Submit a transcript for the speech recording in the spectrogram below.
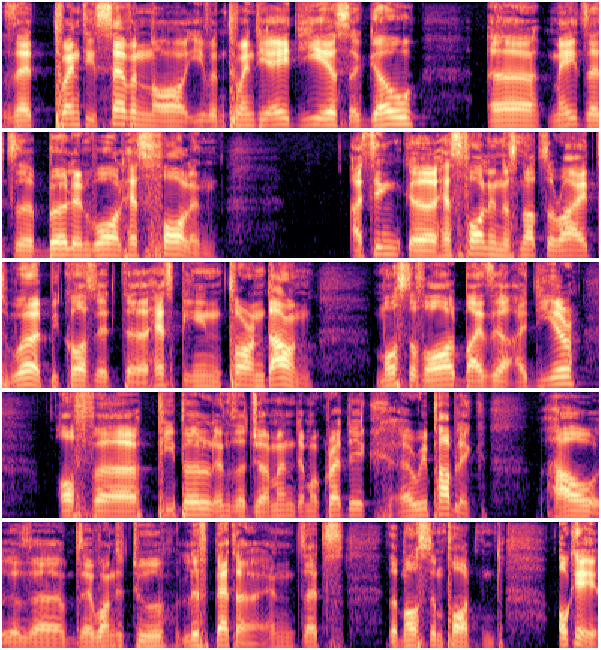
that 27 or even 28 years ago uh, made that the Berlin Wall has fallen. I think uh, has fallen is not the right word because it uh, has been torn down, most of all by the idea of uh, people in the German Democratic uh, Republic, how the, they wanted to live better, and that's the most important. Okay,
